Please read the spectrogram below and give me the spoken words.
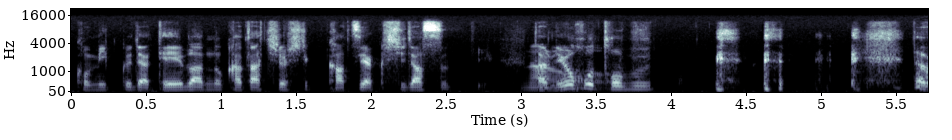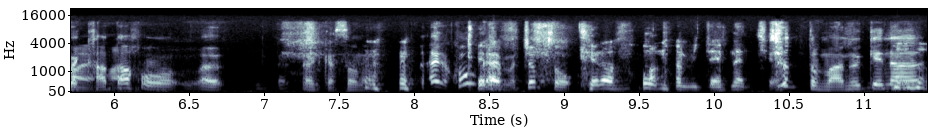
コミックでは定番の形として活躍しだすっていう。両方飛ぶ。ただ片方は、なんかその、なんか今回もちょっと、テラフォーマーみたいになっちゃちょっと間抜けな、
